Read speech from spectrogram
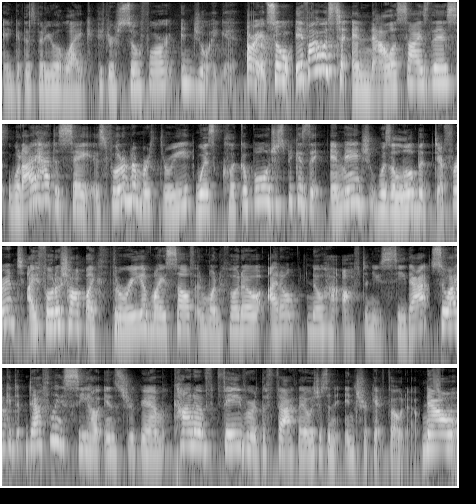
and give this video a like if you're so far enjoying it. All right, so if I was to analyze this, what I had to say is photo number three was clickable just because the image was a little bit different. I photoshopped like three of myself in one photo. I don't know how often you see that. So I could definitely see how Instagram kind of favored the fact that it was just an intricate photo. Now,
